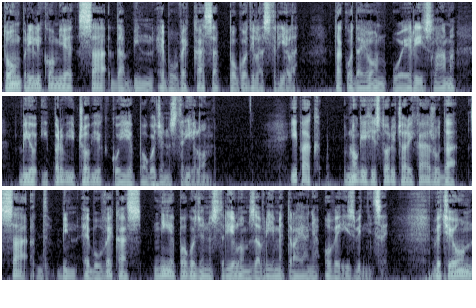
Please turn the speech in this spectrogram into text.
Tom prilikom je Sada bin Ebu Vekasa pogodila strijela, tako da je on u eri Islama bio i prvi čovjek koji je pogođen strijelom. Ipak, mnogi historičari kažu da Saad bin Ebu Vekas nije pogođen strijelom za vrijeme trajanja ove izvidnice, već je on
